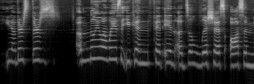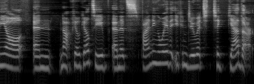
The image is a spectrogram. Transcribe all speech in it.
you know, there's there's a million one ways that you can fit in a delicious, awesome meal and not feel guilty, and it's finding a way that you can do it together.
